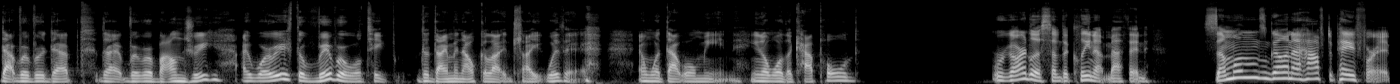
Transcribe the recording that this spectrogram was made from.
that river depth, that river boundary. I worry if the river will take the diamond alkali site with it and what that will mean. You know, will the cap hold? Regardless of the cleanup method, someone's gonna have to pay for it.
